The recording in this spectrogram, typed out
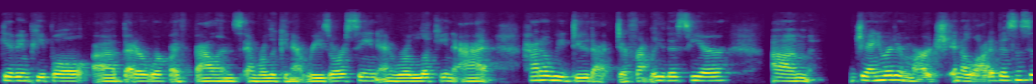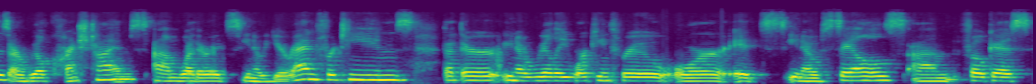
giving people a better work life balance. And we're looking at resourcing and we're looking at how do we do that differently this year. Um, January to March in a lot of businesses are real crunch times, um, whether it's you know year end for teams that they're you know really working through, or it's you know sales um, focus.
